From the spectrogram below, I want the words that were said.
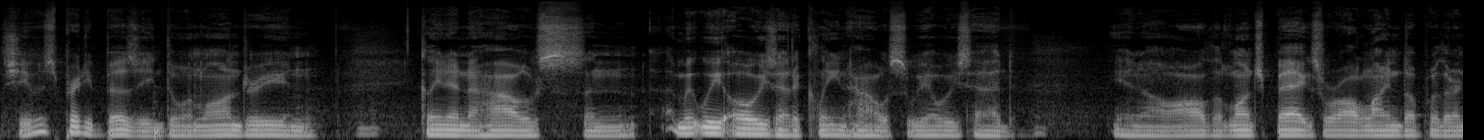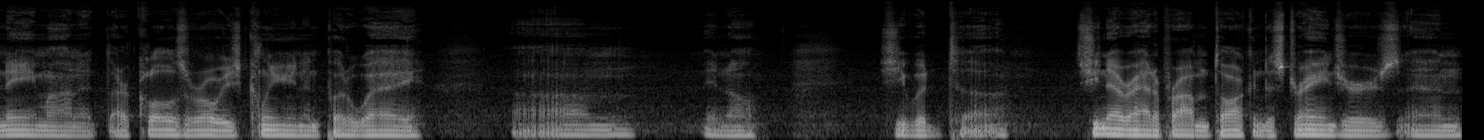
she was pretty busy doing laundry and cleaning the house, and I mean we always had a clean house. We always had, you know, all the lunch bags were all lined up with our name on it. Our clothes were always clean and put away. Um, you know, she would. Uh, she never had a problem talking to strangers, and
